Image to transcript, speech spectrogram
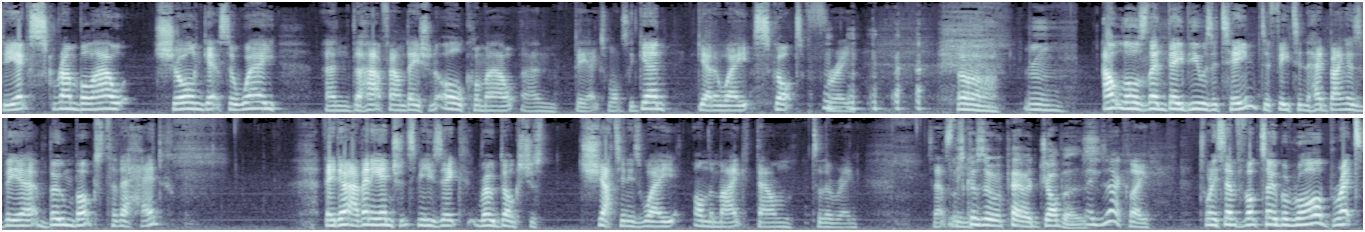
DX scramble out. Shawn gets away, and the Hart Foundation all come out, and DX once again get away scot free. oh. Mm. Outlaws then debut as a team, defeating the Headbangers via boombox to the head. They don't have any entrance music. Road Dogg's just chatting his way on the mic down to the ring. So that's It's the because they were a pair of jobbers. Exactly. 27th of October Raw, Bret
